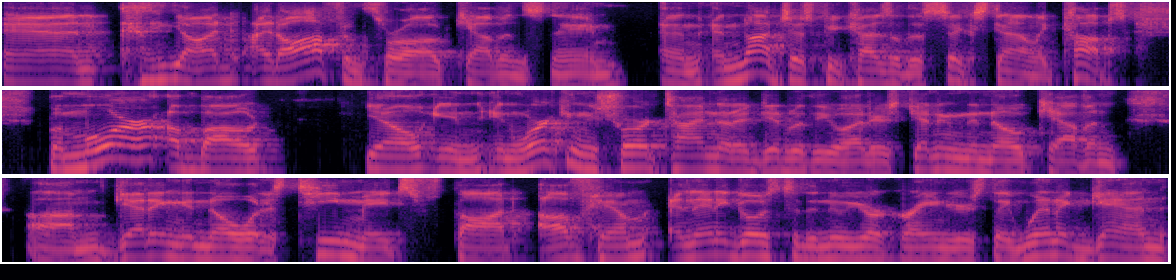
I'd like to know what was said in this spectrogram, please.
And you know, I'd, I'd often throw out Kevin's name and and not just because of the six Stanley Cups, but more about you know, in in working the short time that I did with the Oilers, getting to know Kevin, um, getting to know what his teammates thought of him, and then he goes to the New York Rangers. They win again.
